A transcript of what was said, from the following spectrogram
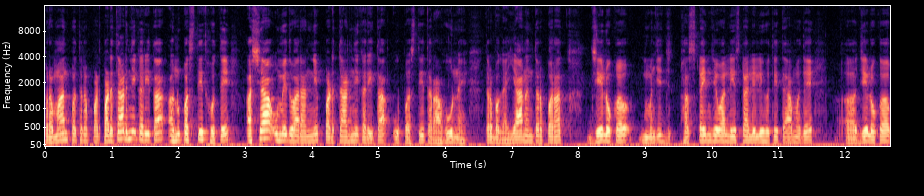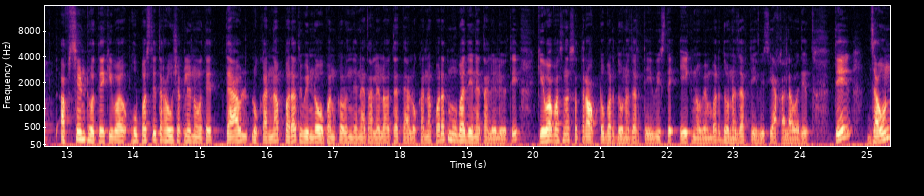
प्रमाणपत्र पड पडताळणीकरिता अनुपस्थित होते अशा उमेदवारांनी पडताळणीकरिता उपस्थित राहू नये. तर बघा यानंतर परत जे लोक म्हणजे फर्स्ट टाईम जेव्हा लिस्ट आलेली होती त्यामध्ये जे लोक अबसेंट होते किंवा उपस्थित राहू शकले नव्हते त्या लोकांना परत विंडो ओपन करून देण्यात आलेला होता. त्या लोकांना परत मुभा देण्यात आलेली होती. केव्हापासून? सतरा ऑक्टोबर दोन हजार तेवीस ते एक नोव्हेंबर दोन हजार तेवीस या कालावधीत. ते जाऊन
